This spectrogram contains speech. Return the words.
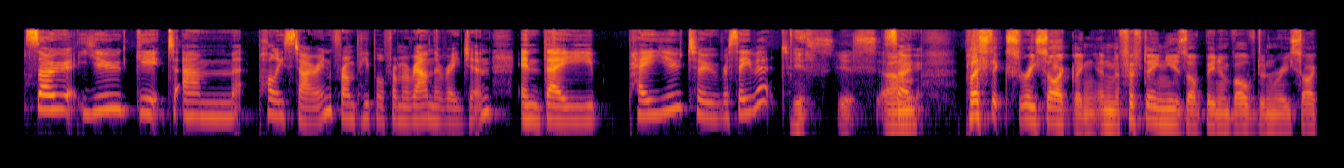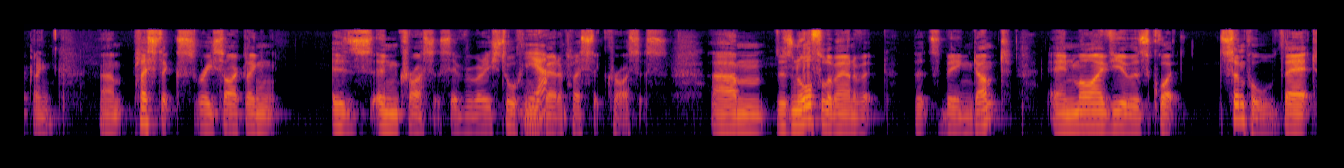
So you get um, polystyrene from people from around the region, and they pay you to receive it. Yes, yes. Um, so, plastics recycling. In the 15 years I've been involved in recycling, um, plastics recycling is in crisis. Everybody's talking about a plastic crisis. Um, there's an awful amount of it that's being dumped, and my view is quite simple that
